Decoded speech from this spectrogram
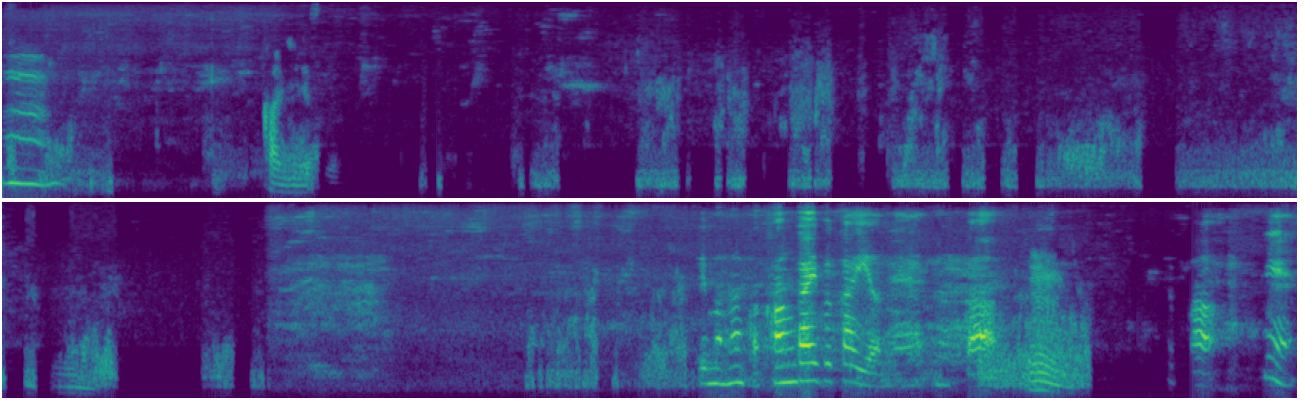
うん。うん。な感じです。でもなんか感慨深いよね。なんか、うん。やっぱ、ね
